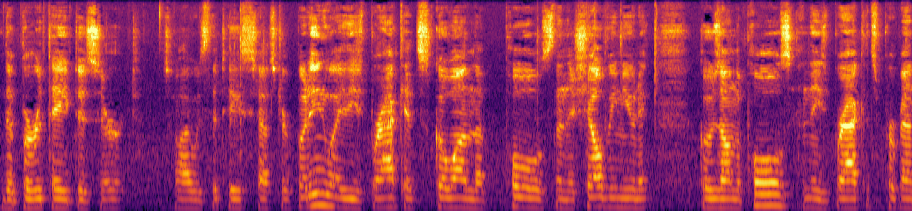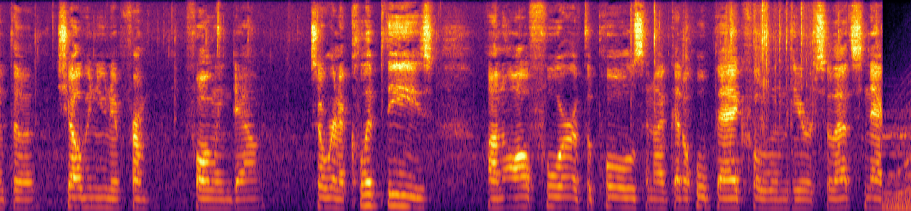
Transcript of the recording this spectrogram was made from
the birthday dessert. So I was the taste tester. But anyway, these brackets go on the poles, then the shelving unit goes on the poles, and these brackets prevent the shelving unit from falling down. So we're going to clip these on all four of the poles, and I've got a whole bag full of them here, so that's next.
